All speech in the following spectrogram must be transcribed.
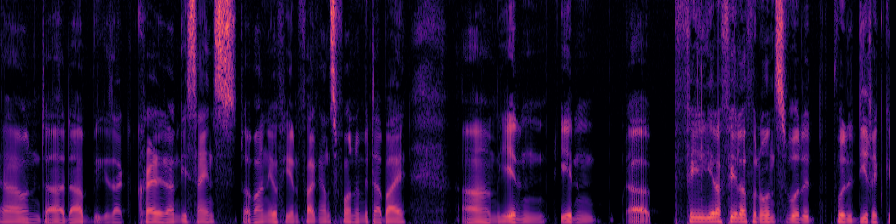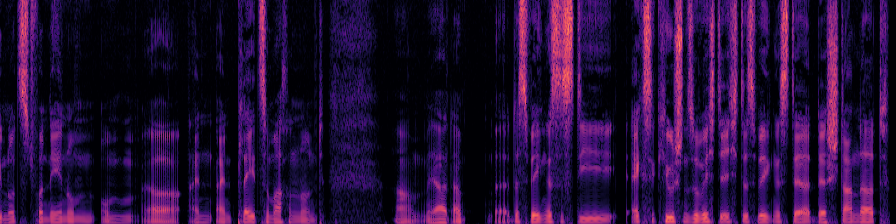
Ja, und äh, da, wie gesagt, Credit an die Saints, da waren die auf jeden Fall ganz vorne mit dabei. Ähm, jeden, jeden, äh, Fehl, jeder Fehler von uns wurde, wurde direkt genutzt von denen, um, um äh, ein, ein Play zu machen und ähm, ja, da, äh, deswegen ist es die Execution so wichtig, deswegen ist der, der Standard,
